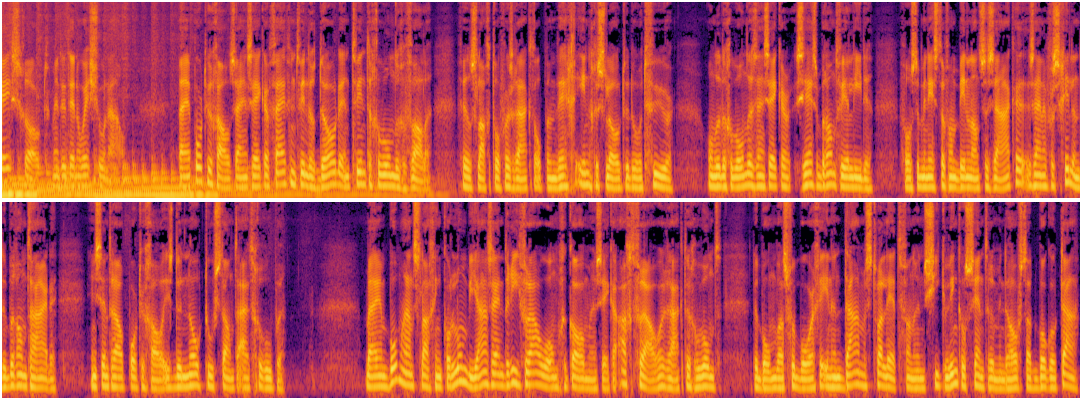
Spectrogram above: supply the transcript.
Kees Groot met het NOS-journaal. Bij Portugal zijn zeker 25 doden en 20 gewonden gevallen. Veel slachtoffers raakten op een weg ingesloten door het vuur. Onder de gewonden zijn zeker zes brandweerlieden. Volgens de minister van Binnenlandse Zaken zijn er verschillende brandhaarden. In Centraal Portugal is de noodtoestand uitgeroepen. Bij een bomaanslag in Colombia zijn drie vrouwen omgekomen. Zeker acht vrouwen raakten gewond. De bom was verborgen in een damestoilet van een chic winkelcentrum in de hoofdstad Bogota.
